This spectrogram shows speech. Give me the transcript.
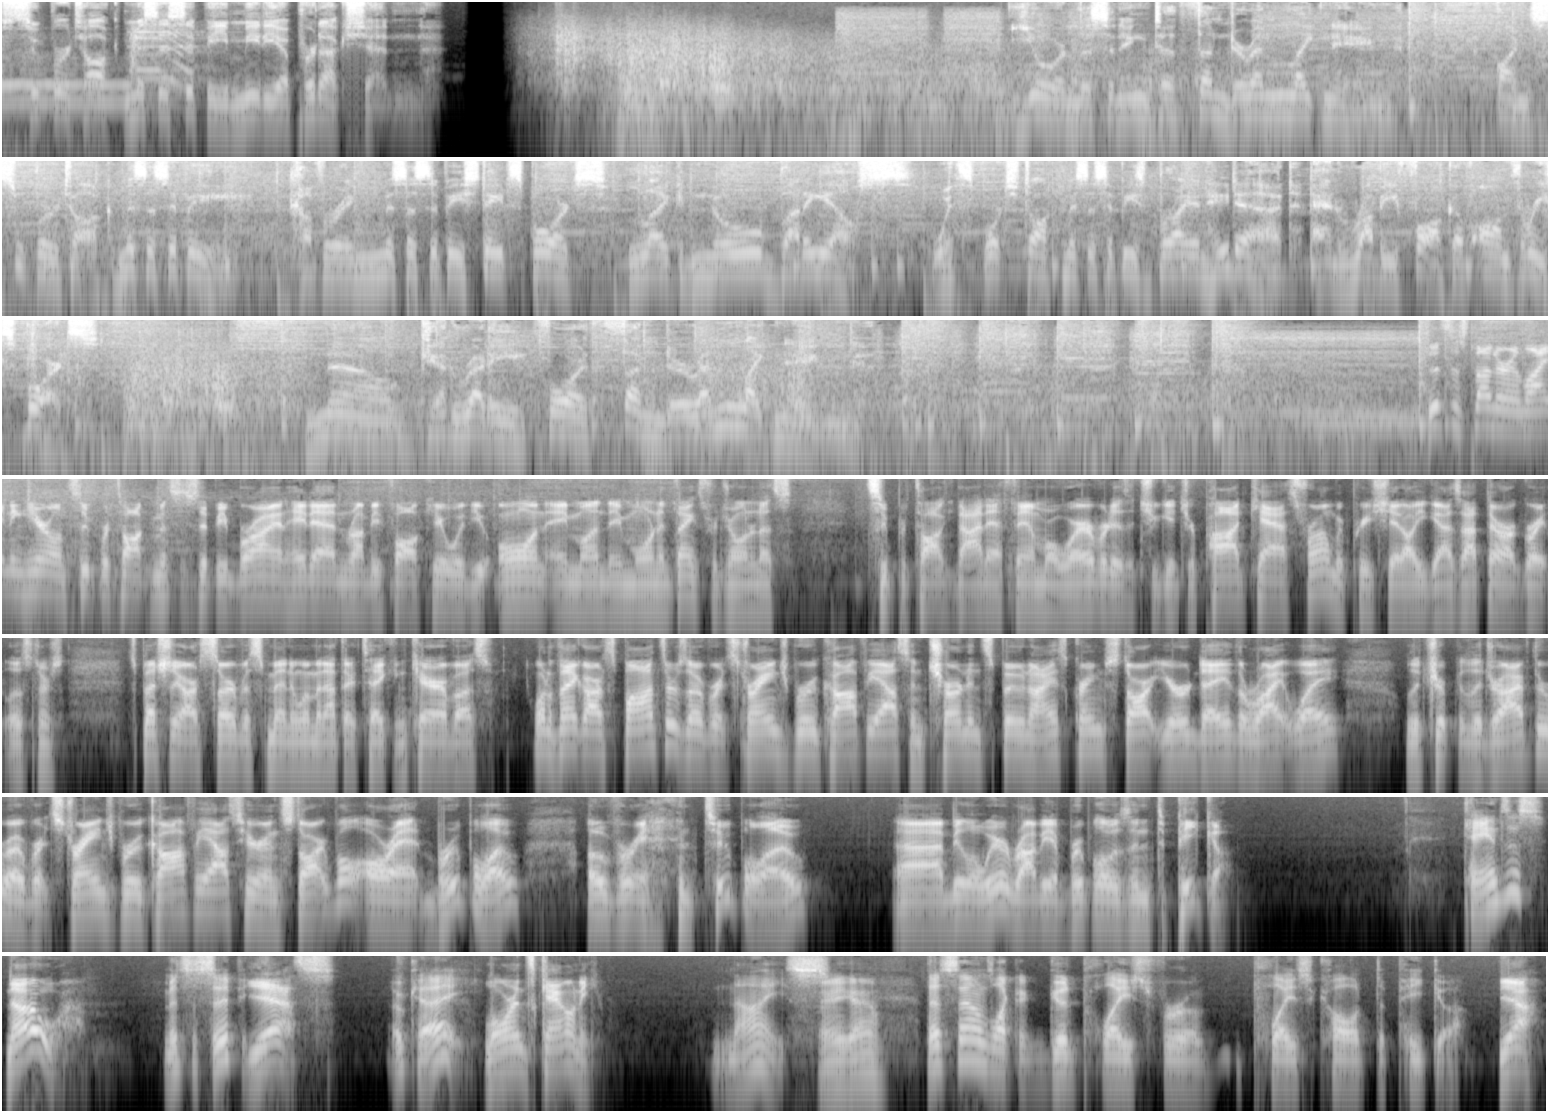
SuperTalk Mississippi media production. You're listening to Thunder and Lightning on SuperTalk Mississippi, covering Mississippi State sports like nobody else. With Sports Talk Mississippi's Brian Hadad and Robbie Faulk of On 3 Sports. Now get ready for Thunder and Lightning. This is Thunder and Lightning here on Super Talk Mississippi. Brian Hadad and Robbie Faulk here with you on a Monday morning. Thanks for joining us. Supertalk.fm or wherever it is that you get your podcasts from. We appreciate all you guys out there, our great listeners, especially our servicemen and women out there taking care of us. I want to thank our sponsors over at Strange Brew Coffee House and Churn and Spoon Ice Cream. Start your day the right way with a trip to the drive-thru over at Strange Brew Coffee House here in Starkville or at Brupolo over in Tupelo. Uh, it'd be a little weird, Robbie, if Brupolo was in Topeka. Kansas? No. Mississippi? Yes. Okay. Lawrence County. Nice. There you go. That sounds like a good place for a place called Topeka. Yeah.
